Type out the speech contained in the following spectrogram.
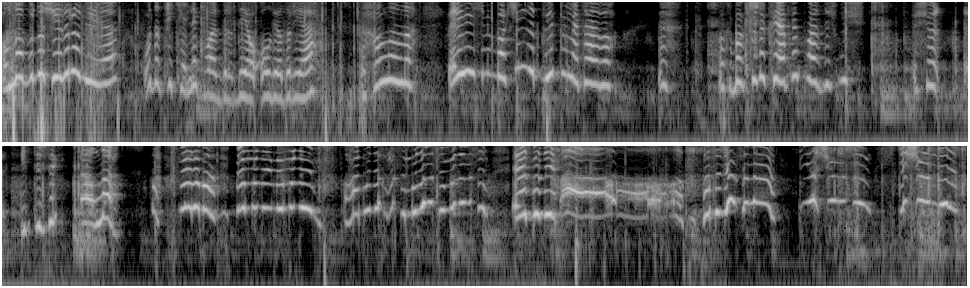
Allah burada şeyler oluyor ya. Orada tekerlek vardır diye oluyordur ya. Allah Allah. Ben en iyisi bir bakayım da büyük bir metal bu. Eh, Bak bak şurada kıyafet var düşmüş. Şöyle e, ittirsek. Allah. Ah, merhaba. Ben buradayım ben buradayım. Aha burada mısın burada mısın burada mısın? Evet buradayım. Aa, basacağım sana. Yaşıyor musun? Yaşıyorum de.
